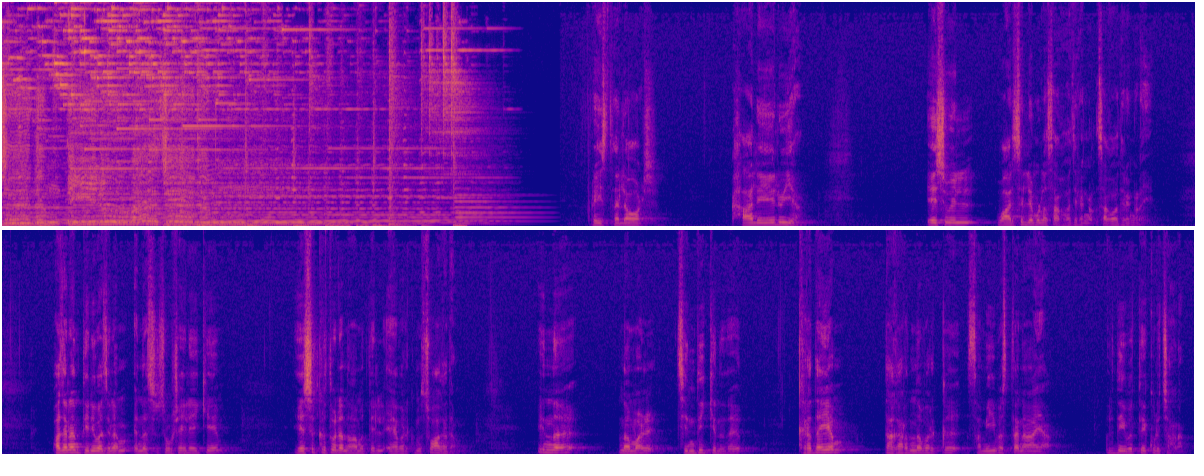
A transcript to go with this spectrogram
വചനം തിരുവചനം. Price hallelujah യേശുവിൽ വാത്സല്യമുള്ള സഹോദരങ്ങൾ സഹോദരങ്ങളെ വചനം തിരുവചനം എന്ന ശുശ്രൂഷയിലേക്ക് യേശുക്രിസ്തുവിന്റെ നാമത്തിൽ ഏവർക്കും സ്വാഗതം. ഇന്ന് നമ്മൾ ചിന്തിക്കുന്നത് ഹൃദയം തകർന്നവർക്ക് സമീപസ്ഥനായ ഒരു ദൈവത്തെക്കുറിച്ചാണ്.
